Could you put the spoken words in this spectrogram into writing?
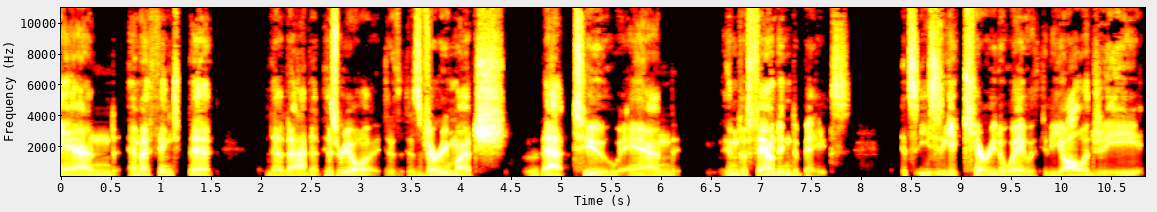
And, and I think that, that, uh, that Israel is, is very much that too. And in the founding debates, it's easy to get carried away with ideology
